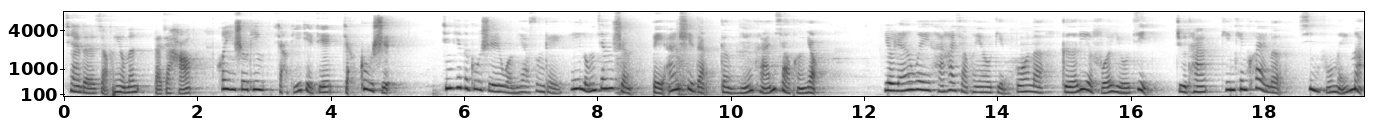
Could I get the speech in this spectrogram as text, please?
亲爱的小朋友们，大家好，欢迎收听小迪姐姐讲故事。今天的故事我们要送给黑龙江省北安市的耿明涵小朋友。有人为涵涵小朋友点播了《格列佛游记》，祝他天天快乐，幸福美满。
